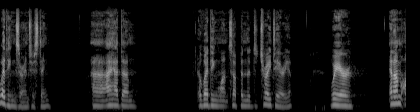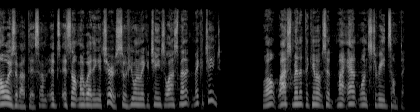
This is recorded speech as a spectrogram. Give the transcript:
weddings are interesting. Uh, I had um, a wedding once up in the Detroit area where and I'm always about this. I'm, it's, it's not my wedding, it's yours. So if you want to make a change the last minute, make a change. Well, last minute they came up and said, My aunt wants to read something.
